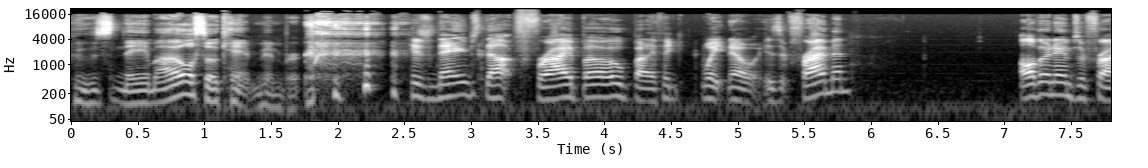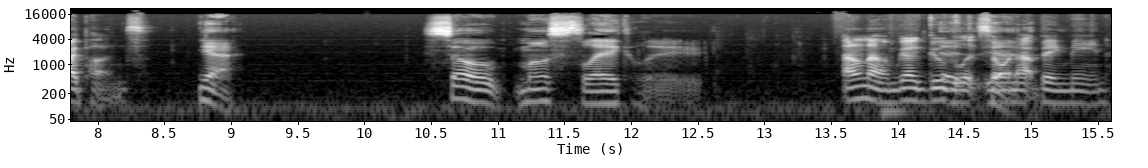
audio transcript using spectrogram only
whose name I also can't remember. His name's not Frybo, but I think wait, no, is it Fryman? All their names are fry puns. Yeah. So most likely, I don't know. I'm gonna Google Uh, it so we're not being mean.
